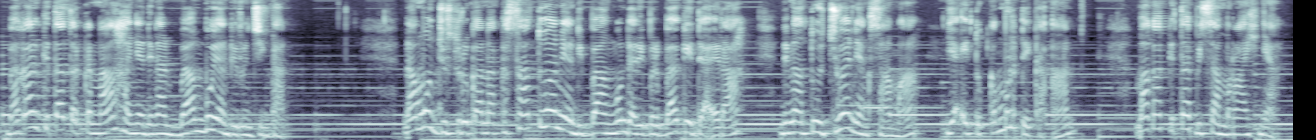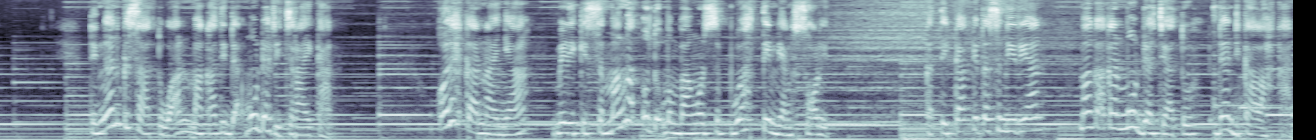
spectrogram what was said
Bahkan kita terkenal hanya dengan bambu yang diruncingkan. Namun justru karena kesatuan yang dibangun dari berbagai daerah dengan tujuan yang sama, yaitu kemerdekaan, maka kita bisa meraihnya. Dengan kesatuan, maka tidak mudah diceraikan. Oleh karenanya, miliki semangat untuk membangun sebuah tim yang solid. Ketika kita sendirian, maka akan mudah jatuh dan dikalahkan.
